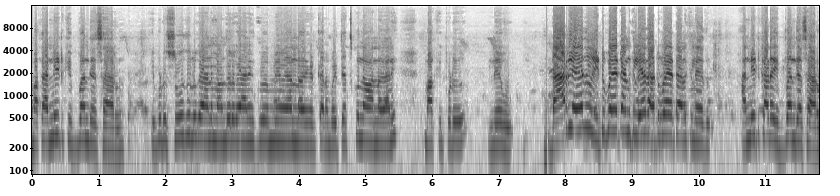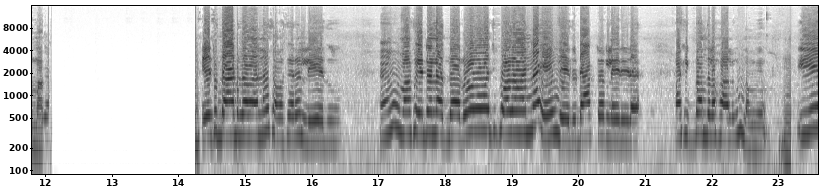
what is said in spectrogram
మాకు అన్నిటికి ఇబ్బందే సారు. ఇప్పుడు సూదులు కానీ మందులు కానీ మేము ఎక్కడికైనా పోయి తెచ్చుకున్నామన్నా కానీ మాకు ఇప్పుడు లేవు. దారి లేదు. ఇటు పోయటానికి లేదు అటు పోయటానికి లేదు. అన్నిటికాడ ఇబ్బందే సార్ మాకు. ఎటు దాటుదామన్నా సౌకర్యం లేదు. మాకు ఏంటన్నా రోగం వచ్చి పోదామన్నా ఏం లేదు. డాక్టర్ లేరు ఈడ. మాకు ఇబ్బందుల పాల్గొన్నాం మేము. ఈ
